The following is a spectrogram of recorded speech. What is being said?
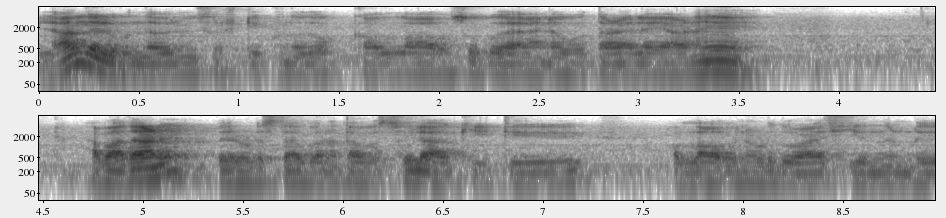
എല്ലാം നൽകുന്നവരും സൃഷ്ടിക്കുന്നതും ഒക്കെ അള്ളാഹു സുബാനവു തഴലയാണ് അപ്പോൾ അതാണ് പേരുടെ ഉസ്താദ് പറഞ്ഞ തവസ്സുലാക്കിയിട്ട് അള്ളാഹുവിനോട് ദ്വാഴ ചെയ്യുന്നുണ്ട്.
